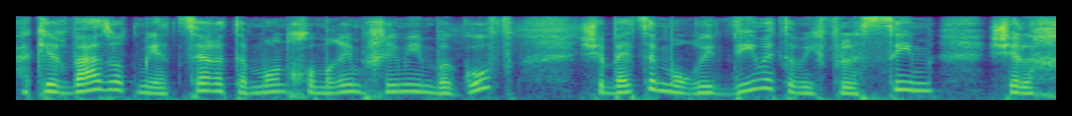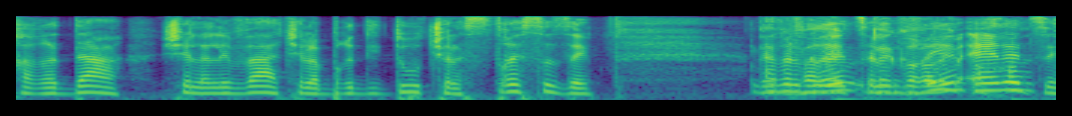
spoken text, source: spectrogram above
הקרבה הזאת מייצרת המון חומרים כימיים בגוף, שבעצם מורידים את המפלסים של החרדה, של הלבד, של הבדידות, של הסטרס הזה. אבל אצל גברים אין את זה.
